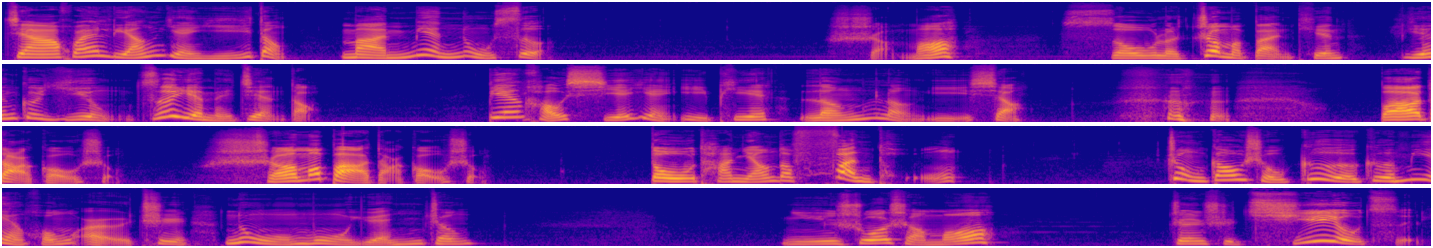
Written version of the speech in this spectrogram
贾怀两眼一瞪，满面怒色。什么？搜了这么半天，连个影子也没见到？边豪斜眼一瞥，冷冷一笑：“呵呵，八大高手，什么八大高手？都他娘的饭桶！”众高手个个面红耳赤，怒目圆睁。你说什么？真是岂有此理！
